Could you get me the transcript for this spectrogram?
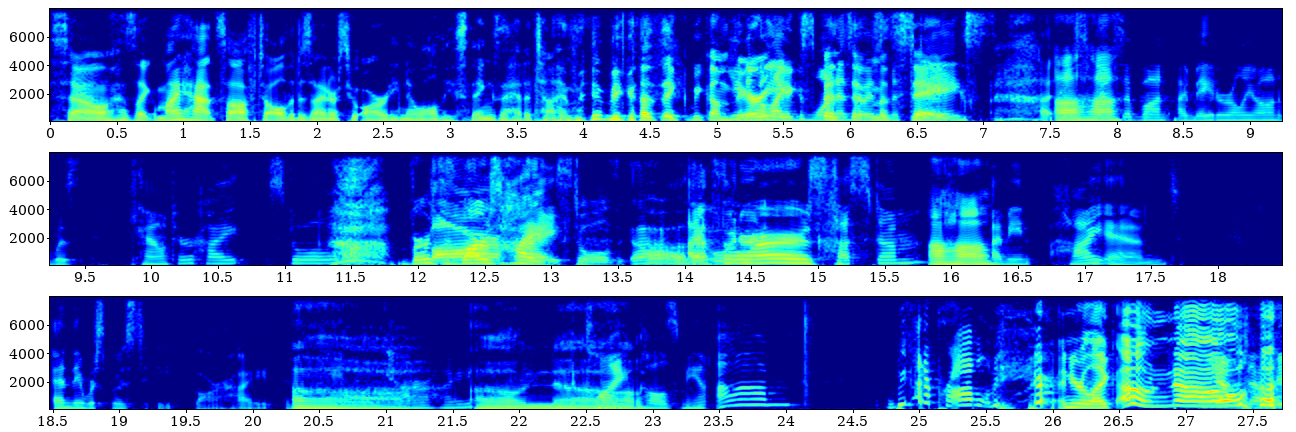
So I was like, my hat's off to all the designers who already know all these things ahead of time because they become You know, very like, one of expensive mistakes. An Uh-huh. expensive one I made early on was counter height stools, Versus Bar bars height, height. stools. Oh, I that's the worst. custom. Uh huh. I mean, high end, and they were supposed to be bar height, and they came Oh. in counter height. Oh no. The client calls me, um, we got a problem here. and you're like, oh no. Yeah, no,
